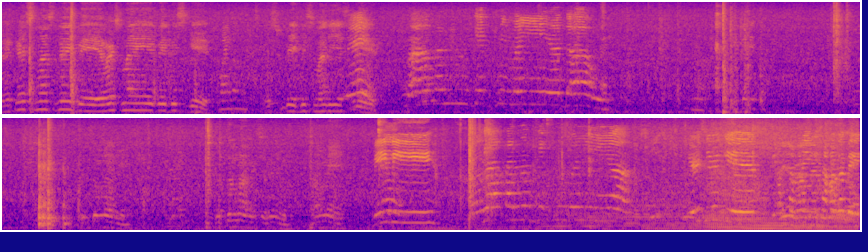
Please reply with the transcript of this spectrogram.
Merry Christmas, baby. Where's my baby's gift? Ka na. Where's baby's Maria's gift? Mama, get me Maria daw. Dito dito. Ito, mami. Ito, mami. Sabi mo. Mami. Baby! Wala ka me Maria. Here's your gift. Binuksan mo na yung isa kagabi.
